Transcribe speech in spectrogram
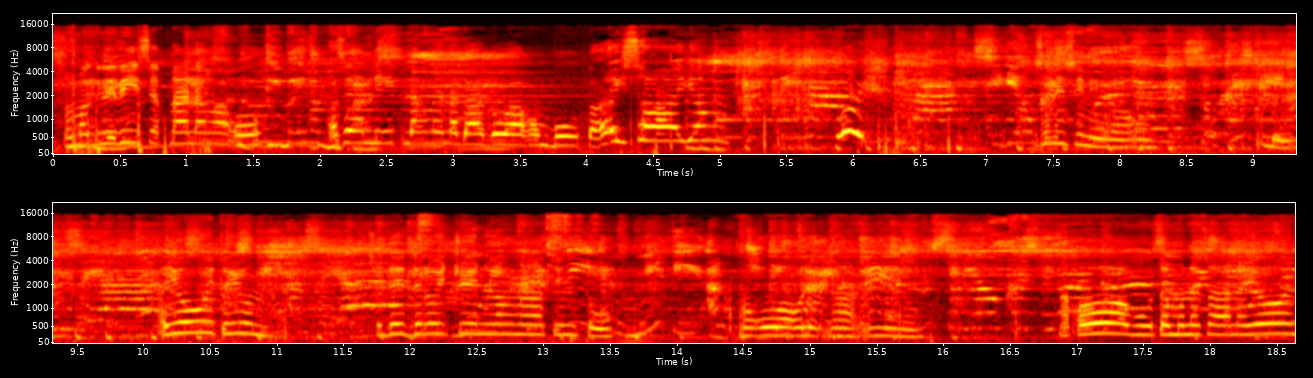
So magre-reset na lang ako. Kasi ang liit lang na nagagawa kong buta. Ay, sayang! Uy! Saan yung sinira ko? Ayaw, ito yun. So, dediretsuin lang natin to. Makuha ulit na, yun yun. Ako, abutan mo na sana yun.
